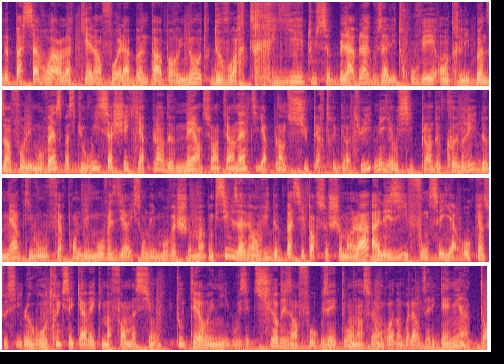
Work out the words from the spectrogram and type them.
ne pas savoir laquelle info est la bonne par rapport à une autre, devoir trier tout ce blabla que vous allez trouver entre les bonnes infos et les mauvaises, parce que oui, sachez qu'il y a plein de merde sur internet, il y a plein de super trucs gratuits, mais il y a aussi plein de conneries, de merde qui vont vous faire prendre des mauvaises directions, des mauvais chemins. Donc si vous avez envie de passer par ce chemin-là, allez-y, foncez, il n'y a aucun souci. Le gros truc, c'est qu'avec ma formation, tout est réuni, vous êtes sûr des infos, vous avez tout en un seul endroit, donc voilà, vous allez gagner un temps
